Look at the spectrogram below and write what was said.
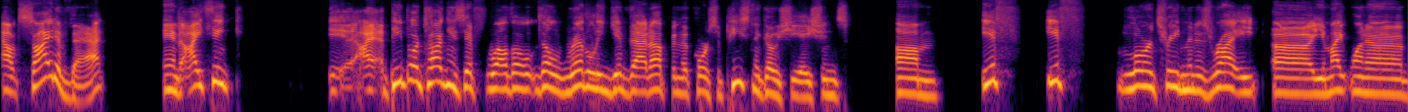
outside of that. And I think I, people are talking as if, well, they'll, they'll readily give that up in the course of peace negotiations. Um, if, if Lawrence Freedman is right, uh, you might want to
